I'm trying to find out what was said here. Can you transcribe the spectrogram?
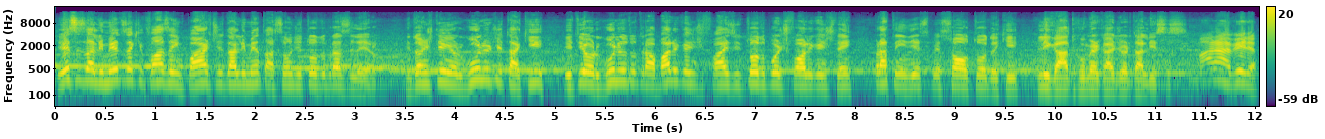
esses alimentos é que fazem parte da alimentação de todo brasileiro. Então a gente tem orgulho de estar aqui e tem orgulho do trabalho que a gente faz e todo o portfólio que a gente tem para atender esse pessoal todo aqui ligado com o mercado de hortaliças. Maravilha.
